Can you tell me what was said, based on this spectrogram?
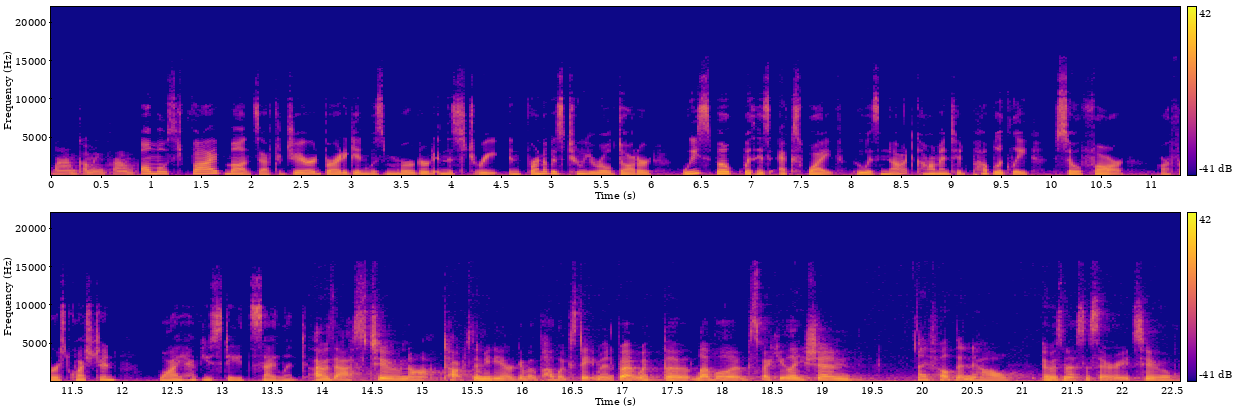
where I'm coming from. Almost five months after Jared Bridegan was murdered in the street in front of his two year old daughter, we spoke with his ex wife, who has not commented publicly so far. Our first question Why have you stayed silent? I was asked to not talk to the media or give a public statement, but with the level of speculation, I felt that now it was necessary to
